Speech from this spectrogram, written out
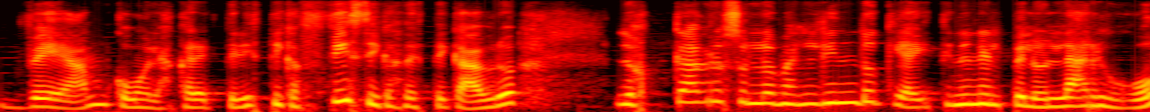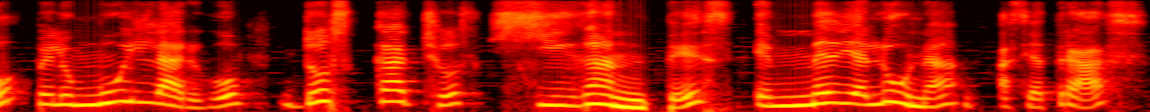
vean como las características físicas de este cabro. Los cabros son lo más lindo que hay. Tienen el pelo largo, pelo muy largo, dos cachos gigantes en media luna hacia atrás,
